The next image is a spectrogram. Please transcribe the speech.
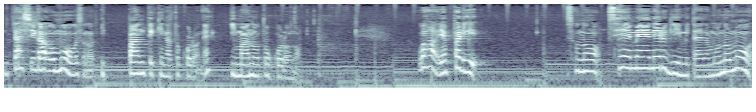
私が思うその一般的なところね。今のところの。はやっぱりその生命エネルギーみたいなものも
